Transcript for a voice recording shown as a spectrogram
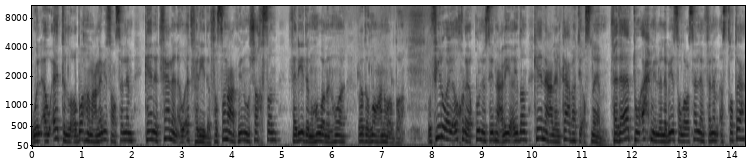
والأوقات اللي قضاها مع النبي صلى الله عليه وسلم كانت فعلا أوقات فريدة فصنعت منه شخصا فريدا وهو من هو رضي الله عنه وأرضاه. وفي رواية أخرى يقول سيدنا علي أيضا كان على الكعبة أصنام فذهبت احمل النبي صلى الله عليه وسلم فلم أستطع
